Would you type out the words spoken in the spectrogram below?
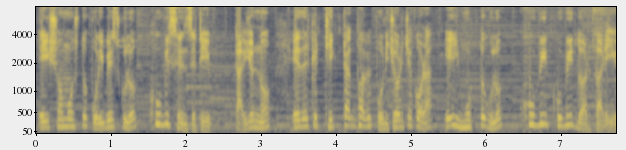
এই সমস্ত পরিবেশগুলো খুবই সেন্সিটিভ তাই জন্য এদেরকে ঠিকঠাকভাবে পরিচর্যা করা এই মুহূর্তগুলো খুবই খুবই দরকারি।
